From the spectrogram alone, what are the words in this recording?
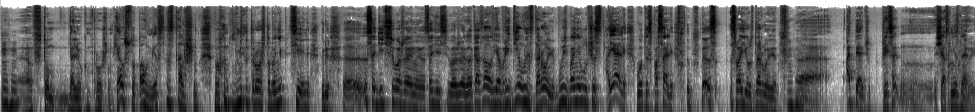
угу. в том далеком прошлом. Я уступал место старшим в метро, чтобы они сели. Говорю, «Э, садитесь, уважаемые, садитесь, уважаемые. Оказалось, я вредил их здоровью. Пусть бы они лучше стояли, вот и спасали свое здоровье. Угу. Опять же, сейчас не знаю,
